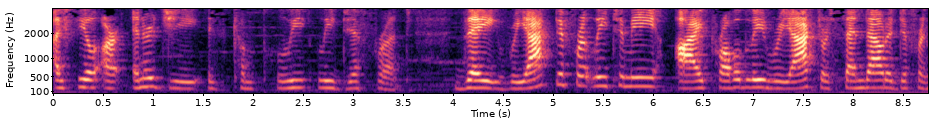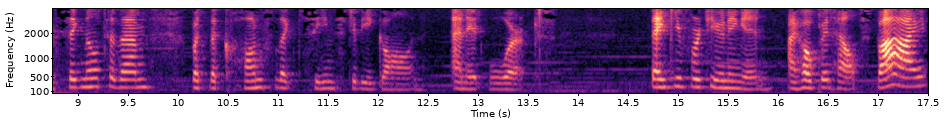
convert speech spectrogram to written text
I feel our energy is completely different. They react differently to me. I probably react or send out a different signal to them, but the conflict seems to be gone and it works. Thank you for tuning in. I hope it helps. Bye.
